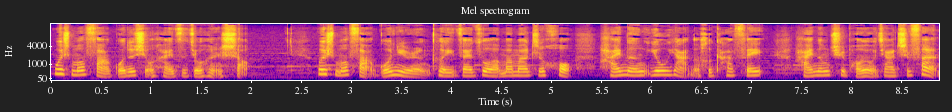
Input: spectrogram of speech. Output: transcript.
为什么法国的熊孩子就很少？为什么法国女人可以在做了妈妈之后，还能优雅的喝咖啡，还能去朋友家吃饭，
